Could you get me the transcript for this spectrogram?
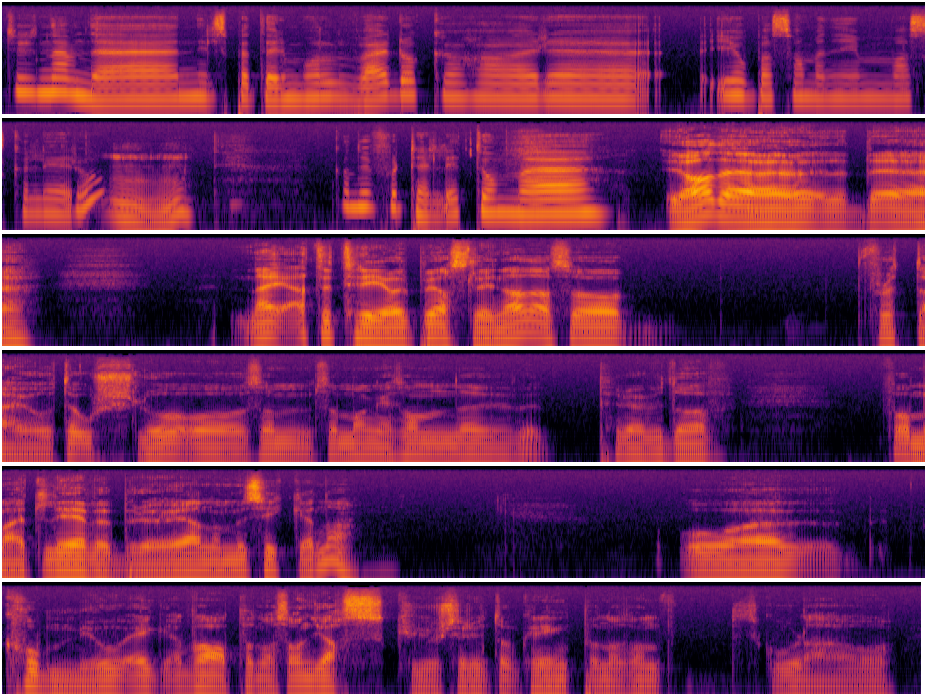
du nevner Nils Petter Molvær. Dere har uh, jobba sammen i Mascalero. mhm. Kan du fortelle litt om uh... Ja, det, det Nei, etter tre år på jazzlinja, da, så flytta jeg jo til Oslo, og som, som mange sånn eh, prøvde å få meg et levebrød gjennom musikken, da. Og eh, kom jo Jeg var på noen sånn jazzkurs rundt omkring på noen sånne skoler, og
